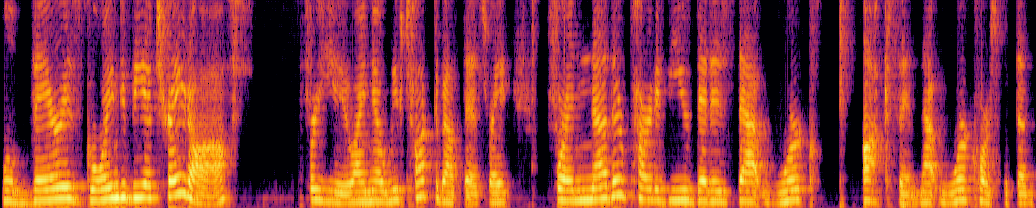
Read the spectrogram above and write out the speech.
well, there is going to be a trade off for you. I know we've talked about this, right? For another part of you that is that work oxen, that workhorse with the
